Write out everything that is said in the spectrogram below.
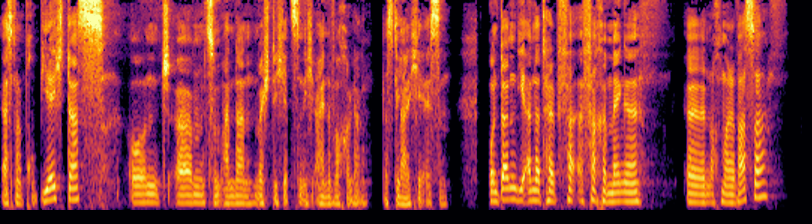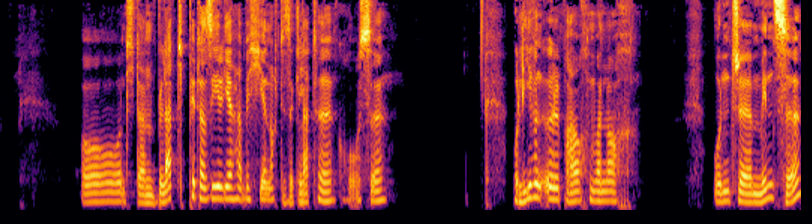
erstmal probiere ich das und ähm, zum anderen möchte ich jetzt nicht eine Woche lang das gleiche essen. Und dann die anderthalbfache Menge äh, nochmal Wasser. Und dann Blattpetersilie habe ich hier noch, diese glatte, große. Olivenöl brauchen wir noch. Und äh, Minze.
